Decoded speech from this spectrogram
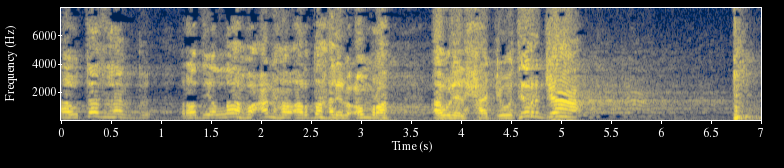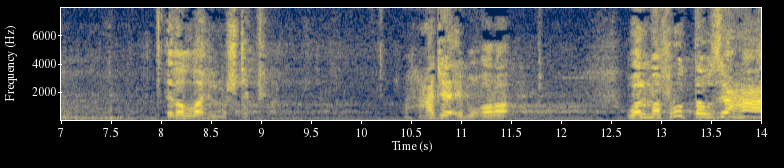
أو تذهب رضي الله عنها وأرضها للعمرة أو للحج وترجع إلى الله المشتكى. عجائب وغرائب. والمفروض توزيعها على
